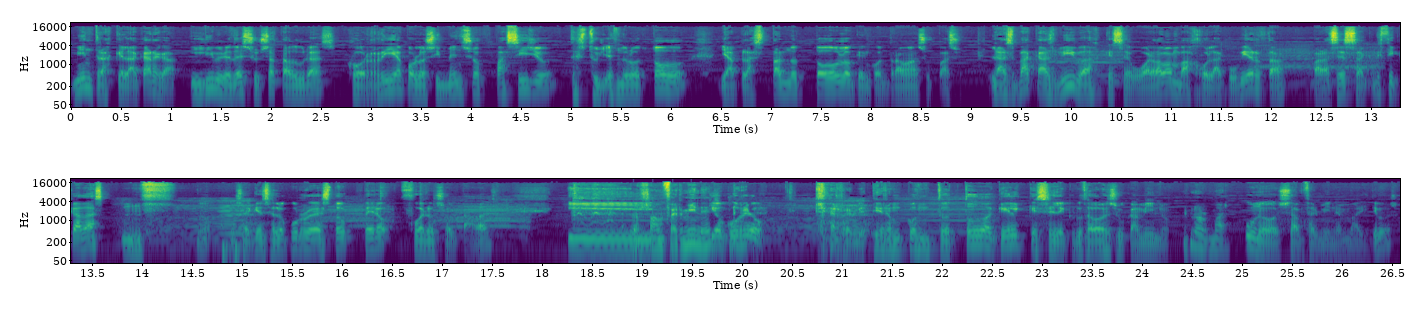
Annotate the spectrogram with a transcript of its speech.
mientras que la carga, libre de sus ataduras, corría por los inmensos pasillos, destruyéndolo todo y aplastando todo lo que encontraban a su paso. Las vacas vivas que se guardaban bajo la cubierta para ser sacrificadas mm, ¿no? sé a quién se le ocurrió esto, pero fueron soltadas. Y Los Sanfermines. ¿Qué ocurrió? Que arremetieron contra todo aquel que se le cruzaba en su camino. Normal. Unos Sanfermines marítimos.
